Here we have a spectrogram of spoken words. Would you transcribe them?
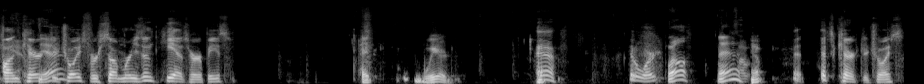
Fun Yeah. character Yeah. choice for some reason. He has herpes. Weird. Yeah, it'll work. Well, yeah. So, It, it's a character choice.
